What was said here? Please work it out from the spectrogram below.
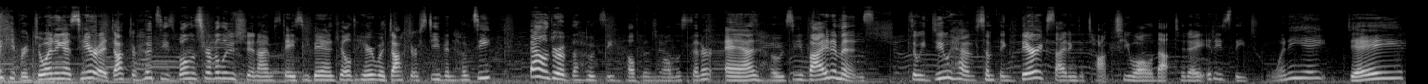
Thank you for joining us here at Dr. Hotze's Wellness Revolution. I'm Stacy Banfield here with Dr. Stephen Hotze, founder of the Hotze Health and Wellness Center and Hotze Vitamins. So we do have something very exciting to talk to you all about today. It is the 28 day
